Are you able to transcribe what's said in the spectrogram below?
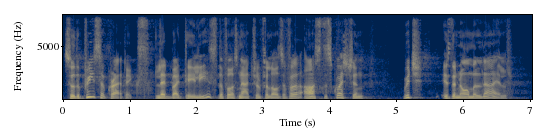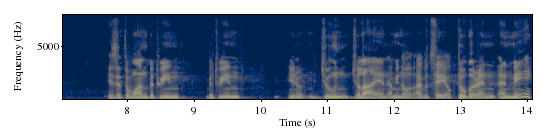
So the pre Socratics, led by Thales, the first natural philosopher, asked this question which is the normal Nile? Is it the one between, between you know, June, July, and I mean, I would say October and, and May,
